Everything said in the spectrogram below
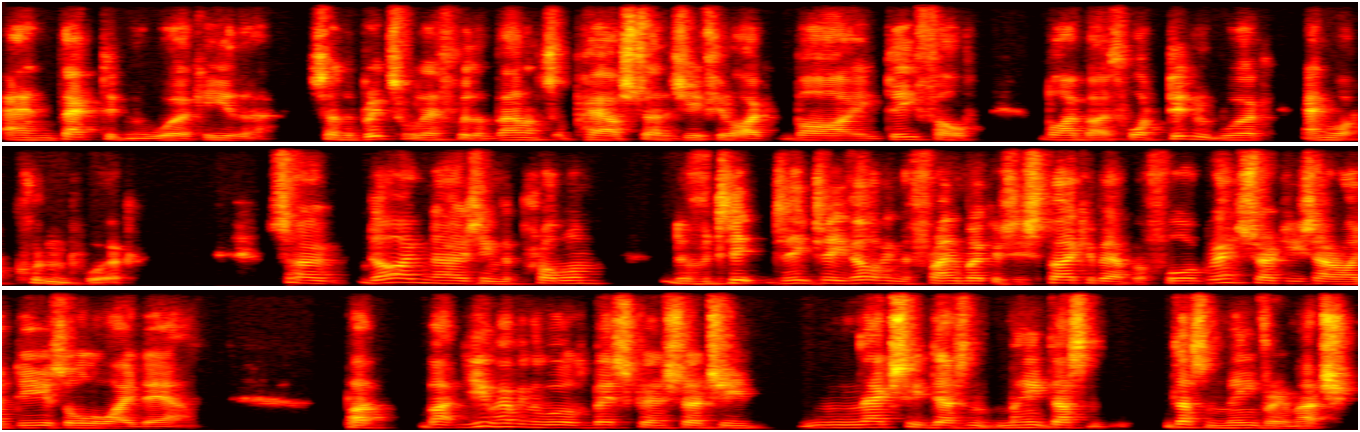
and that didn't work either. So the Brits were left with a balance of power strategy, if you like, by default, by both what didn't work and what couldn't work. So diagnosing the problem, de- de- developing the framework, as you spoke about before, grand strategies are ideas all the way down. But but you having the world's best grand strategy actually doesn't mean doesn't doesn't mean very much.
